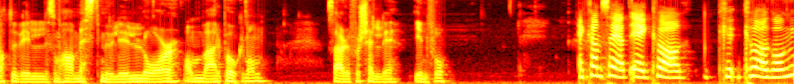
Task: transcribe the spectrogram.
At du vil liksom ha mest mulig law om hver Pokémon. Så er det forskjellig info. Jeg kan si at jeg hver, hver gang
